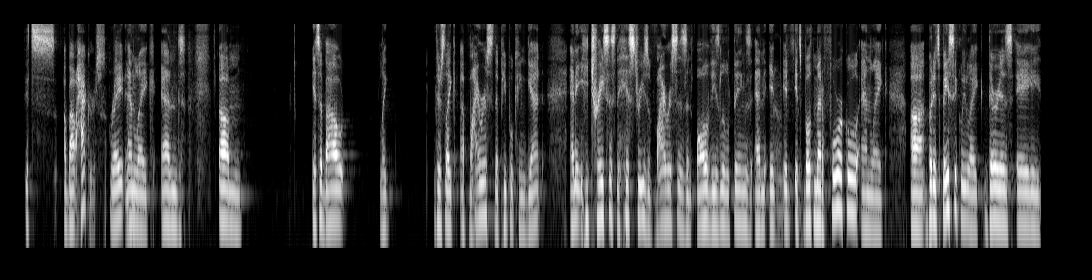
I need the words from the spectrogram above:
it's about hackers, right? And like and um, it's about like there's like a virus that people can get and it, he traces the histories of viruses and all of these little things and it, it it's both metaphorical and like uh, but it's basically like there is a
